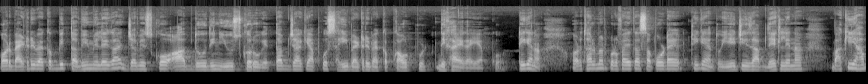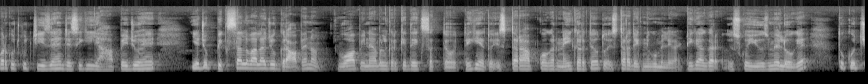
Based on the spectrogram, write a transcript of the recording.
और बैटरी बैकअप भी तभी मिलेगा जब इसको आप दो दिन यूज़ करोगे, तब जाके आपको सही बैटरी बैकअप का आउटपुट दिखाएगा ये आपको, ठीक है ना? और थर्मल प्रोफ़ाइल का सपोर्ट है, ठीक है तो ये चीज़ आप देख लेना। बाकी यहाँ पर कुछ कुछ चीज़ें हैं, जैसे कि यहाँ पे जो है ये जो पिक्सल वाला जो ग्राफ है ना, वो आप इनेबल करके देख सकते हो, ठीक है? तो इस तरह आपको अगर नहीं करते हो तो इस तरह देखने को मिलेगा, ठीक है? अगर इसको यूज़ में लोगे तो कुछ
